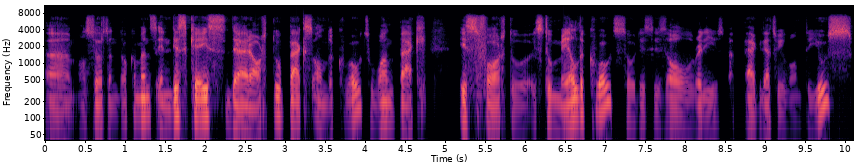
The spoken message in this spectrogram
um, on certain documents. In this case, there are two packs on the quote. One pack is for to is to mail the quote. So this is already a pack that we want to use.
